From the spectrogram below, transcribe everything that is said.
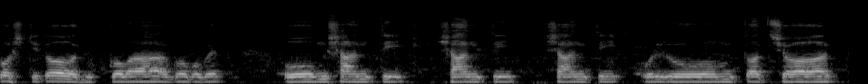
কষ্টিত দুঃখ বা ভবেৎ। ওং শান্তি শান্তি শান্তি। হরি ওম তৎসৎ।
